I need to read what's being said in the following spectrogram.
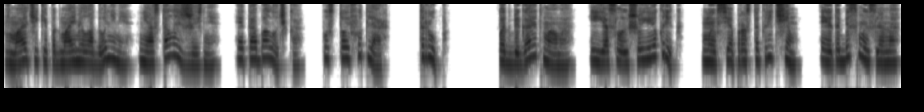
В мальчике под моими ладонями не осталось жизни. Это оболочка, пустой футляр, труп. Подбегает мама, и я слышу ее крик. Мы все просто кричим, и это бессмысленно,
